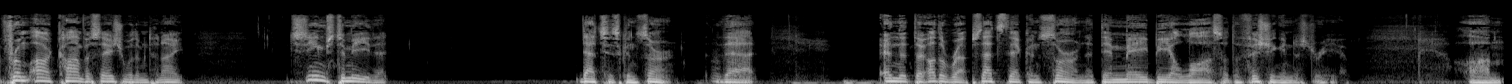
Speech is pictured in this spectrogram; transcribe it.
from our conversation with him tonight, it seems to me that that's his concern. That, and that the other reps, that's their concern, that there may be a loss of the fishing industry here. Um,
